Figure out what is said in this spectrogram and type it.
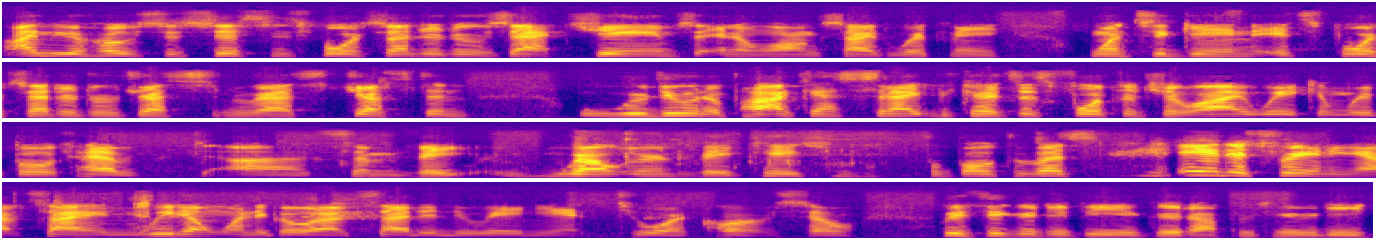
I'm your host, assistant sports editor Zach James, and alongside with me, once again, it's sports editor Justin Rest. Justin, we're doing a podcast tonight because it's Fourth of July week, and we both have uh, some va- well-earned vacation for both of us, and it's raining outside, and we don't want to go outside in the rain yet to our cars, so we figured it'd be a good opportunity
